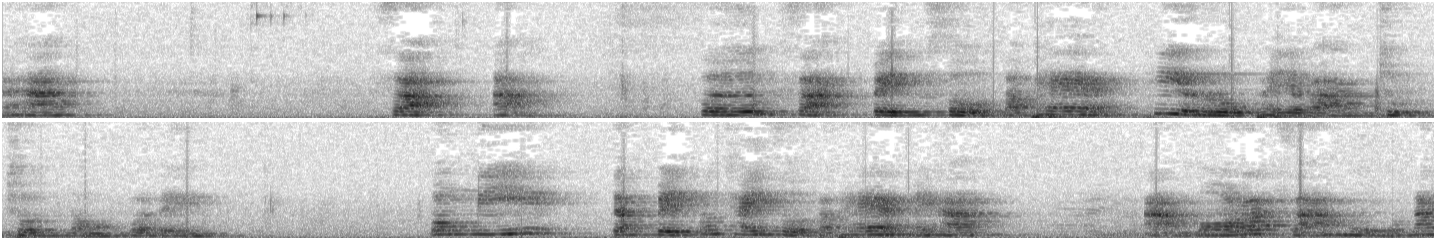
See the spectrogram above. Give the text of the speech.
นะคะสับอะเสริมสักเป็นโสตแพทย์ที่โรงพยาบาลชุมชนหนองบัวแดงตรงนี้จำเป็นต้องใช้โสตแพทย์ไหมคะอ่าหมอรักษาหูน่า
